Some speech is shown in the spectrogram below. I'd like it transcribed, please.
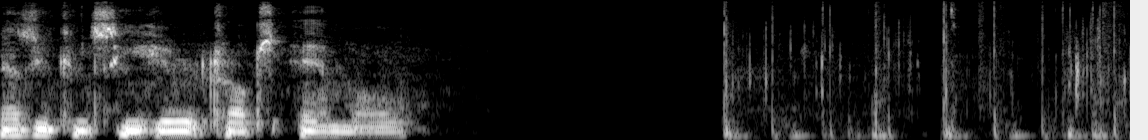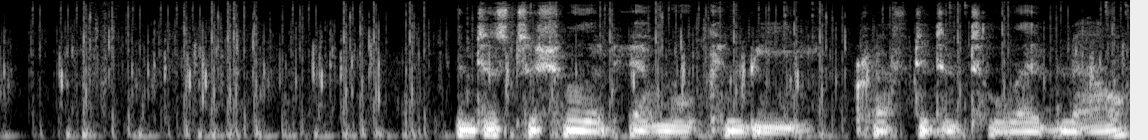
As you can see here, it drops ammo. And just to show that ammo can be crafted into lead now,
